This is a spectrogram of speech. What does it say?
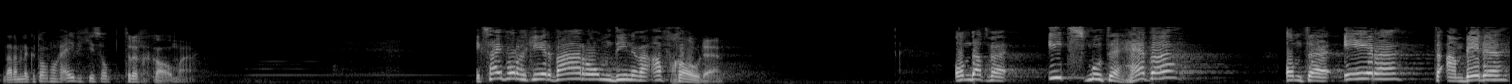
Daarom wil ik er toch nog eventjes op terugkomen. Ik zei vorige keer, waarom dienen we afgoden? Omdat we iets moeten hebben om te eren, te aanbidden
